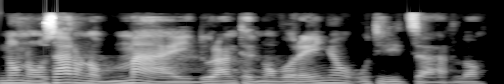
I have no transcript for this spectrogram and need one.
non osarono mai durante il Nuovo Regno utilizzarlo,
